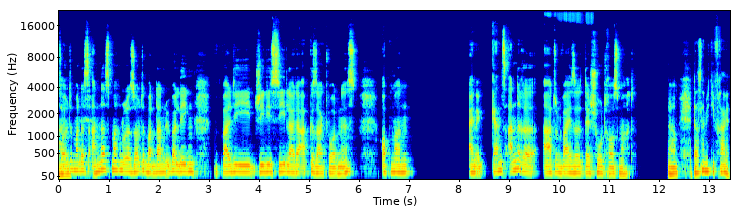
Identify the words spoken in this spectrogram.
Sollte man das anders machen oder sollte man dann überlegen, weil die GDC leider abgesagt worden ist, ob man eine ganz andere Art und Weise der Show draus macht? Ja, das ist nämlich die Frage.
